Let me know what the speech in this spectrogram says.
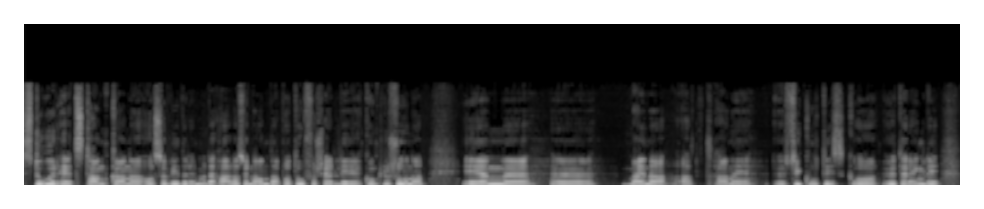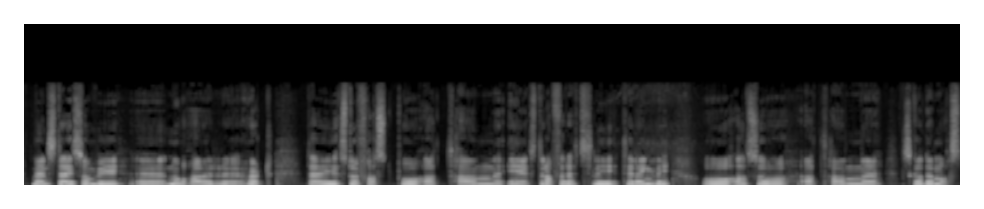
storhetstankene osv., men de har altså landa på to forskjellige konklusjoner. En eh, mener at han er psykotisk og utilregnelig, mens de som vi eh, nå har hørt, de står fast på at han er strafferettslig tilregnelig, og altså at han eh, skal dømmes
